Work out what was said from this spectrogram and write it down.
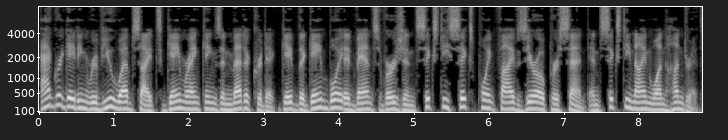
Aggregating review websites GameRankings and Metacritic gave the Game Boy Advance version 66.50% and 69 100ths,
